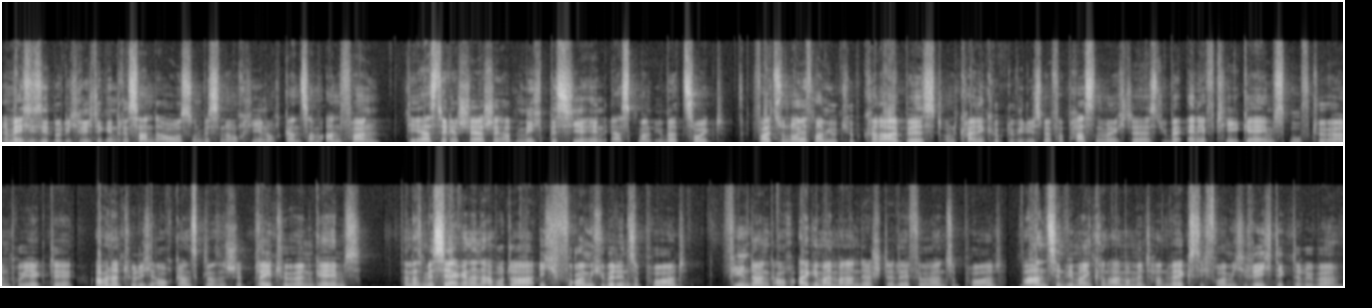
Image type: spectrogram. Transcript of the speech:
Amazy sieht wirklich richtig interessant aus und wir sind auch hier noch ganz am Anfang. Die erste Recherche hat mich bis hierhin erstmal überzeugt. Falls du neu auf meinem YouTube-Kanal bist und keine Krypto-Videos mehr verpassen möchtest über NFT-Games, Move-to-Earn-Projekte, aber natürlich auch ganz klassische Play-to-Earn-Games, dann lass mir sehr gerne ein Abo da. Ich freue mich über den Support. Vielen Dank auch allgemein mal an der Stelle für euren Support. Wahnsinn, wie mein Kanal momentan wächst. Ich freue mich richtig darüber.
